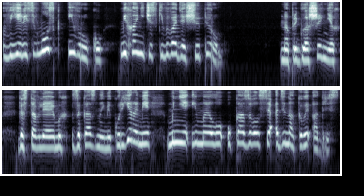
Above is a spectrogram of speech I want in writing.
въелись в мозг и в руку, механически выводящую пером. На приглашениях, доставляемых заказными курьерами, мне и Мэлу указывался одинаковый адрес.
